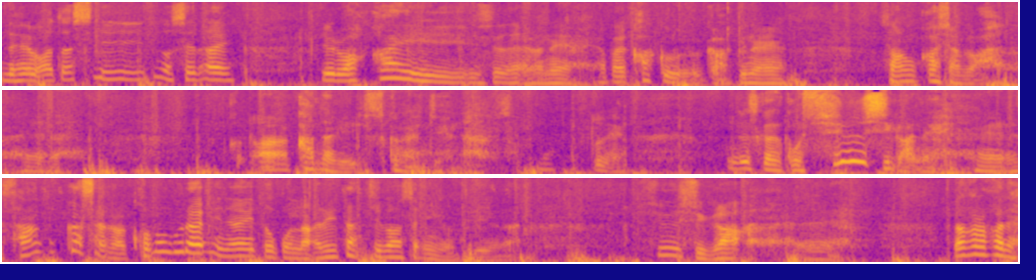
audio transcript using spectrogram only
で私の世代より若い世代はねやっぱり各学年参加者が、えー、かなり少ないというようなそんなことでですからこう収支がね、えー、参加者がこのぐらいいないとこう成り立ちませんよというような収支が、えー、なかなかね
